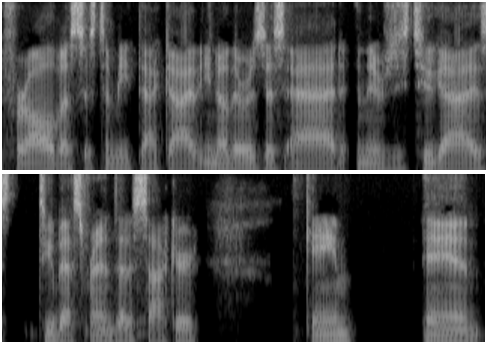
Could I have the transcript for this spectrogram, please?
for all of us is to meet that guy. You know, there was this ad, and there was these two guys, two best friends at a soccer game, and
